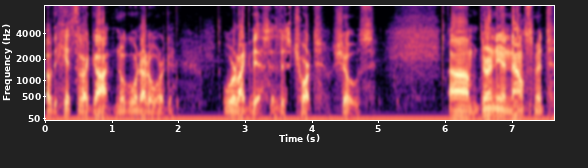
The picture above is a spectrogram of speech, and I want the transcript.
of the hits that I got, nogore.org, were like this, as this chart shows. Um, during the announcement,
